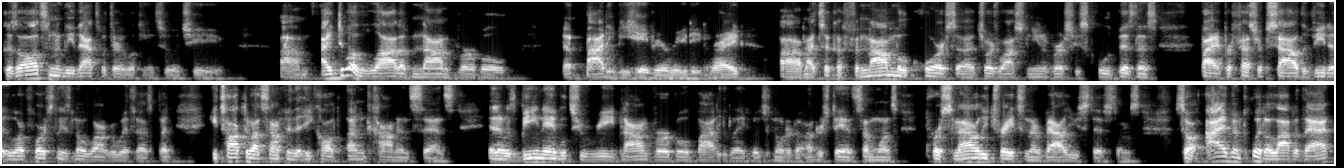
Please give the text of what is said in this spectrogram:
Because ultimately, that's what they're looking to achieve. Um, I do a lot of nonverbal uh, body behavior reading, right? Um, I took a phenomenal course at George Washington University School of Business by professor Sal DeVita, who unfortunately is no longer with us, but he talked about something that he called uncommon sense. And it was being able to read nonverbal body language in order to understand someone's personality traits and their value systems. So I've employed a lot of that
